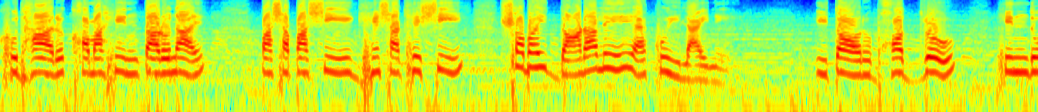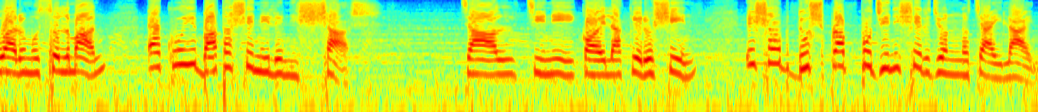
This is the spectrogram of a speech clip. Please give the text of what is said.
ক্ষুধার ক্ষমাহীন তাড়নায়, পাশাপাশি ঘেঁষাঘেঁষি সবাই দাঁড়ালে একই লাইনে। ইতর ভদ্র হিন্দু আর মুসলমান একই বাতাসে নিলে নিঃশ্বাস। চাল, চিনি, কয়লা, কেরোসিন এসব দুষ্প্রাপ্য জিনিসের জন্য চাই লাইন।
